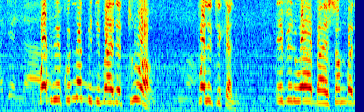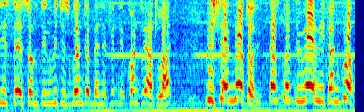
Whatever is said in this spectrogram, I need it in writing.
Agenda. But we could not be divided throughout, No. politically. Even whereby somebody says something which is going to benefit the country at large, we say no to it. That's not the way we can grow.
